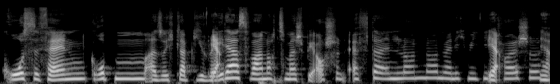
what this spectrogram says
große Fangruppen. Also ich glaube, die Raiders ja. waren noch zum Beispiel auch schon öfter in London, wenn ich mich nicht ja. täusche. Ja.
